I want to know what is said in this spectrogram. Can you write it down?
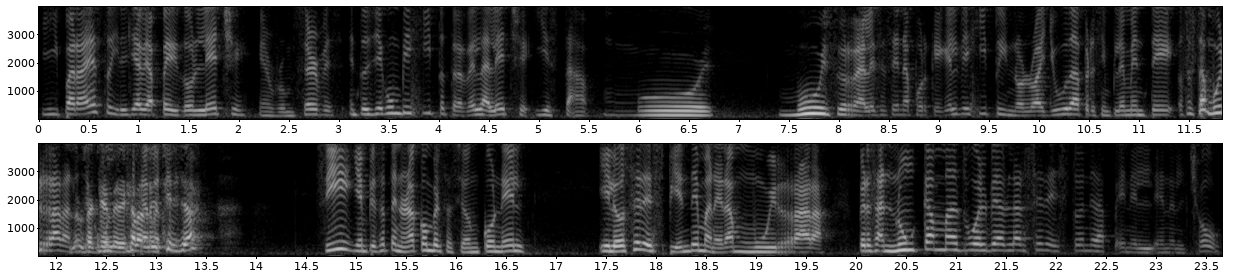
Y para esto él ya había pedido leche en room service. Entonces llega un viejito a traerle la leche y está muy, muy surreal esa escena porque llega el viejito y no lo ayuda, pero simplemente... O sea, está muy rara. No o sea, que le deja la leche y ya. Sí, y empieza a tener una conversación con él. Y luego se despiden de manera muy rara. Pero, o sea, nunca más vuelve a hablarse de esto en el, en el, en el show.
